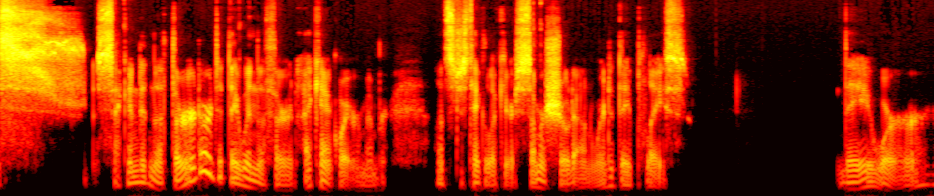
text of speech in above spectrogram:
second in the third, or did they win the third? I can't quite remember. Let's just take a look here. Summer Showdown. Where did they place? They were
